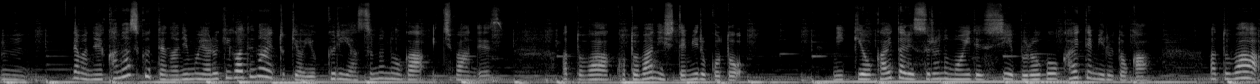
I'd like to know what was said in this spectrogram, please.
うん。でもね悲しくて何もやる気が出ない時はゆっくり休むのが一番です。あとは言葉にしてみること。日記を書いたりするのもいいですしブログを書いてみるとか。あとは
